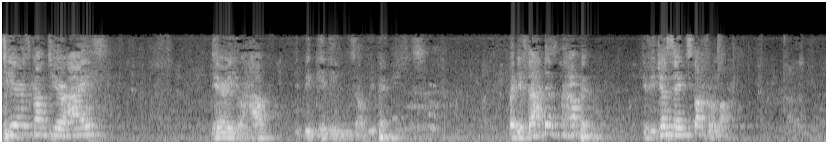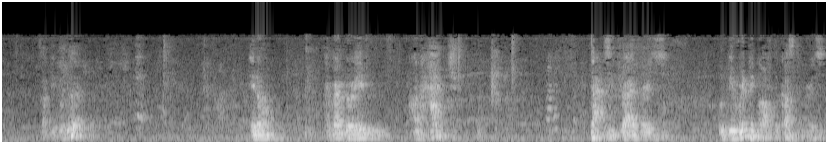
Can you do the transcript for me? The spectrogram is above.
Tears come to your eyes. There you have the beginnings of repentance. But if that doesn't happen, if you just say, Astaghfirullah, some people do that. You know, I remember even on Hajj, taxi drivers would be ripping off the customers,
